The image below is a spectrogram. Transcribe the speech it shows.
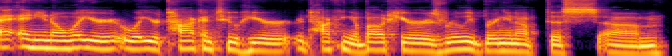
and, and you know what you're what you're talking to here, talking about here is really bringing up this um,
